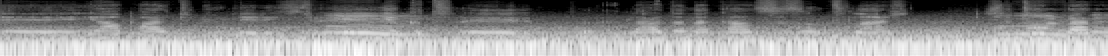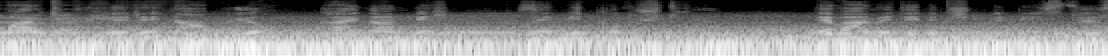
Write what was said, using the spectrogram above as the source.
e, yağ partikülleri, e, Hmm. yakıtlardan akan sızıntılar, işte Onlarla toprak beraber. partikülleri ne yapıyor? Kaygan bir zemin oluşturuyor. Devam edelim şimdi biz düz.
